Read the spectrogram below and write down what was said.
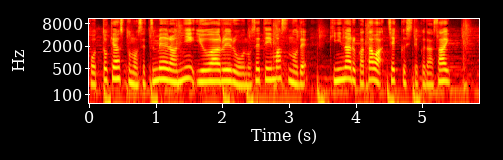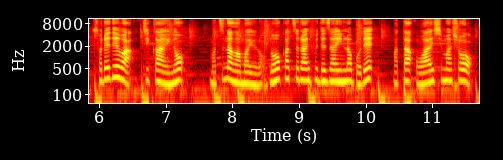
ポッドキャストの説明欄に URL を載せていますので気になる方はチェックしてください。それでは次回の松永真由の脳活ライフデザインラボでまたお会いしましょう。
